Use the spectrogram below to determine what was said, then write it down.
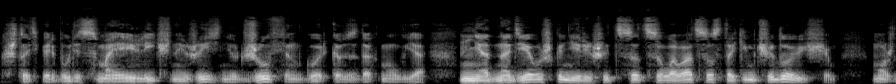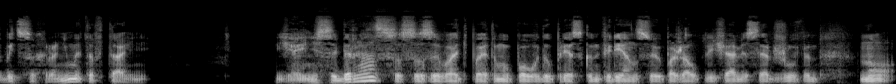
«Что теперь будет с моей личной жизнью, Джуффин?» — горько вздохнул я. «Ни одна девушка не решится целоваться с таким чудовищем. Может быть, сохраним это в тайне?» «Я и не собирался созывать по этому поводу пресс-конференцию», — пожал плечами сэр Джуффин, — «но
